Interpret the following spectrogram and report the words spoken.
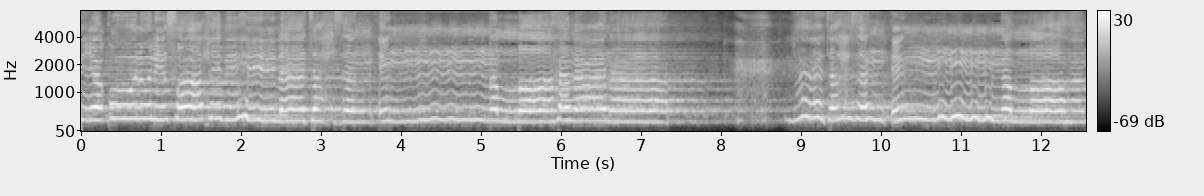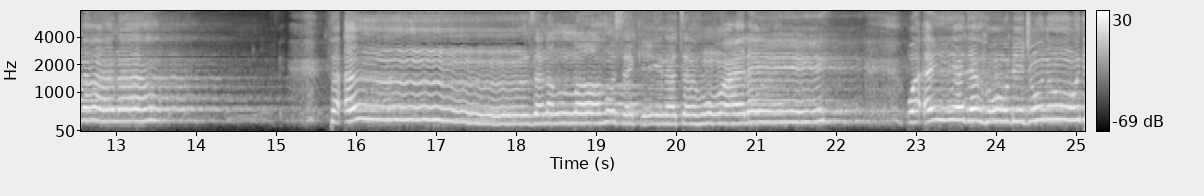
يقول لصاحبه لا تحزن إن الله معنا. لا تحزن إن الله معنا. فأنزل الله سكينته عليه وأيده بجنود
